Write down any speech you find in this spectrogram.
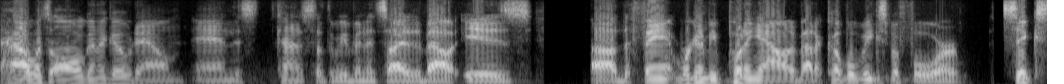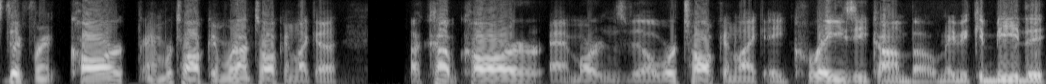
how it's all going to go down, and this kind of stuff that we've been excited about is uh, the fan. We're going to be putting out about a couple weeks before six different car, and we're talking, we're not talking like a a cup car at Martinsville. We're talking like a crazy combo. Maybe it could be the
